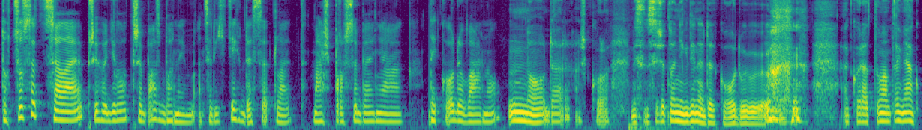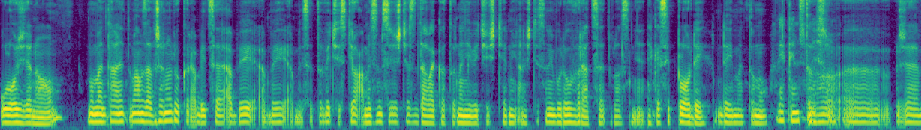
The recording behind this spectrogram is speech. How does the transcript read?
to, co se celé přihodilo třeba s Banem a celých těch deset let, máš pro sebe nějak dekódováno? No, dar a škola. Myslím si, že to nikdy nedekóduju. Akorát to mám tak nějak uloženo. Momentálně to mám zavřeno do krabice, aby, aby, aby se to vyčistilo. A myslím si, že ještě zdaleka to není vyčištěný a ještě se mi budou vracet vlastně jakési plody, dejme tomu. V jakém smyslu? Toho, eh, že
